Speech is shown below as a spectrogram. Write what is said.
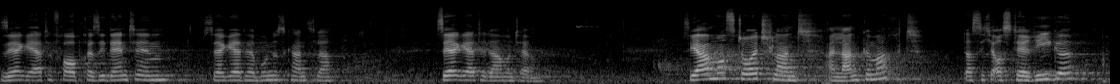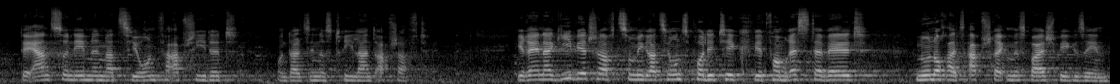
Sehr geehrte Frau Präsidentin, sehr geehrter Herr Bundeskanzler, sehr geehrte Damen und Herren! Sie haben aus Deutschland ein Land gemacht, das sich aus der Riege der ernstzunehmenden Nation verabschiedet und als Industrieland abschafft. Ihre Energiewirtschafts- und Migrationspolitik wird vom Rest der Welt nur noch als abschreckendes Beispiel gesehen.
